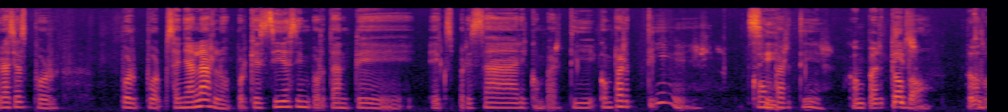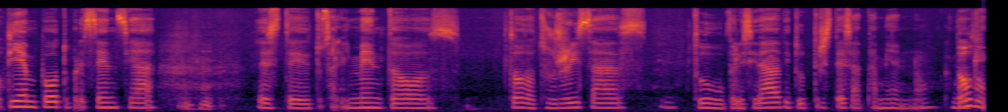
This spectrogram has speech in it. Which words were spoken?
gracias por por, señalarlo, porque sí es importante expresar y compartir, compartir, compartir, compartir todo, tu tiempo, tu presencia, este, tus alimentos, todo, tus risas, tu felicidad y tu tristeza también, ¿no? todo.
